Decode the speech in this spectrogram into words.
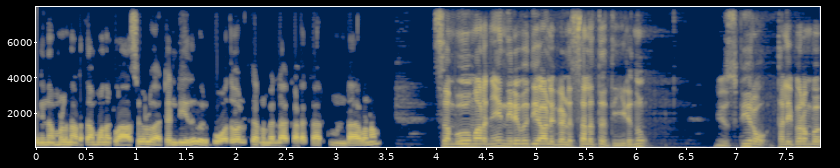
ഇനി നമ്മൾ നടത്താൻ പോകുന്ന ക്ലാസ്സുകളും അറ്റൻഡ് ചെയ്ത് ഒരു ബോധവൽക്കരണം എല്ലാ കടക്കാർക്കും ഉണ്ടാവണം. സംഭവം അറിഞ്ഞ് നിരവധി ആളുകൾ സ്ഥലത്തെത്തിയിരുന്നു. News bureau Taliparamba.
